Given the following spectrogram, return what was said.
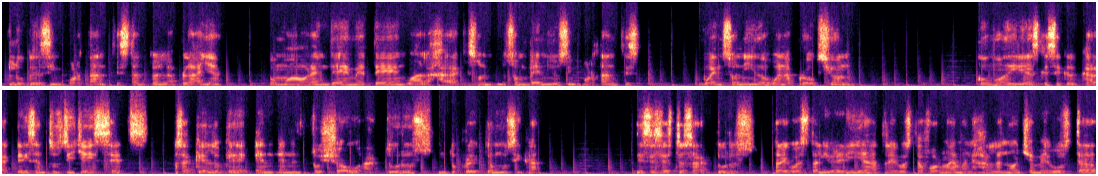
clubes importantes, tanto en la playa como ahora en DMT, en Guadalajara, que son, son venues importantes, buen sonido, buena producción. ¿Cómo dirías que se caracterizan tus DJ sets? O sea, ¿qué es lo que en, tu show, Arcturus, en tu proyecto de música, dices, esto es Arcturus, traigo esta librería, traigo esta forma de manejar la noche, me gusta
